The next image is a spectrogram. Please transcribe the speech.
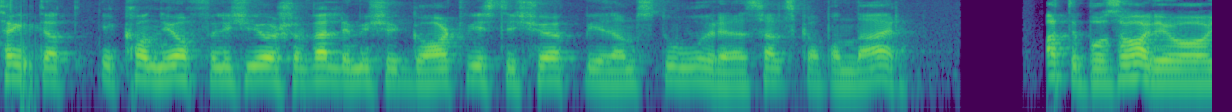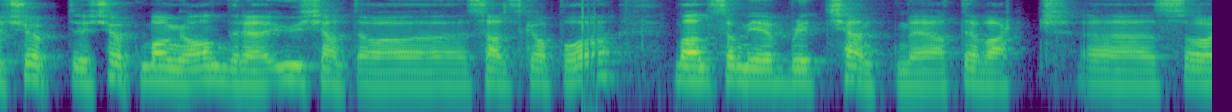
tenkte jeg at jeg kan iallfall ikke gjøre så veldig mye galt hvis de kjøper i de store selskapene der. Etterpå så har jeg jo kjøpt, kjøpt mange andre ukjente selskaper òg, men som jeg er blitt kjent med etter hvert. Eh, så,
